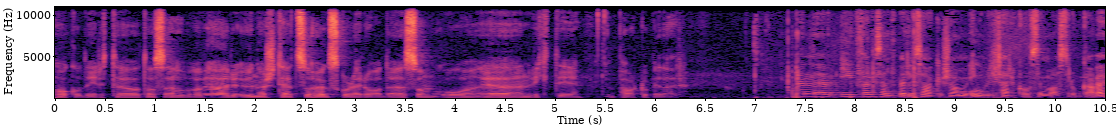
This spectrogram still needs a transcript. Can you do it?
HK-DIR til å ta seg av. Og vi har Universitets- og høgskolerådet, som òg er en viktig part oppi der. Men uh, i f.eks. saker som Ingvild Kjerkol sin masteroppgave,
